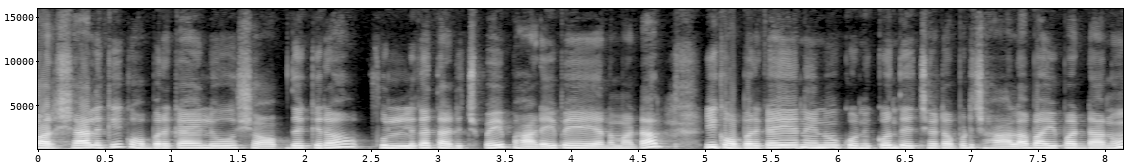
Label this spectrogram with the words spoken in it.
వర్షాలకి కొబ్బరికాయలు షాప్ దగ్గర ఫుల్గా తడిచిపోయి పాడైపోయాయి అనమాట ఈ కొబ్బరికాయ నేను కొనుక్కొని తెచ్చేటప్పుడు చాలా భయపడ్డాను.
